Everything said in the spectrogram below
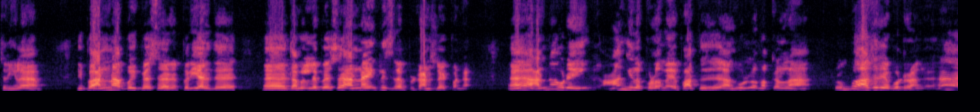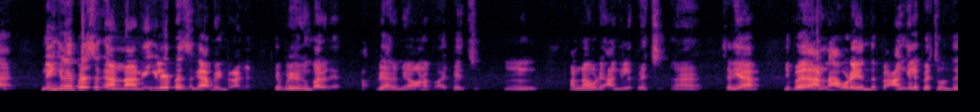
சரிங்களா? இப்போ அண்ணா போய் பேசுகிறாரு பெரியார் தமிழில் பேச அண்ணா இங்கிலீஷில் டிரான்ஸ்லேட் பண்ணேன் அண்ணாவுடைய இங்- ஆங்கில புலமையை பார்த்து அங்கே உள்ள மக்கள்லாம் ரொம்ப ஆச்சரியப்படுறாங்க. நீங்களே பேசுங்க அண்ணா நீங்களே பேசுங்க அப்படின்றாங்க. எப்படி இருக்கும் பாருங்க. அப்படி அருமையான பேச்சு. ம்? அண்ணாவுடைய ஆங்கில பேச்சு. ஆ சரியா? இப்போ அண்ணாவுடைய இந்த ஆங்கில பேச்சு வந்து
